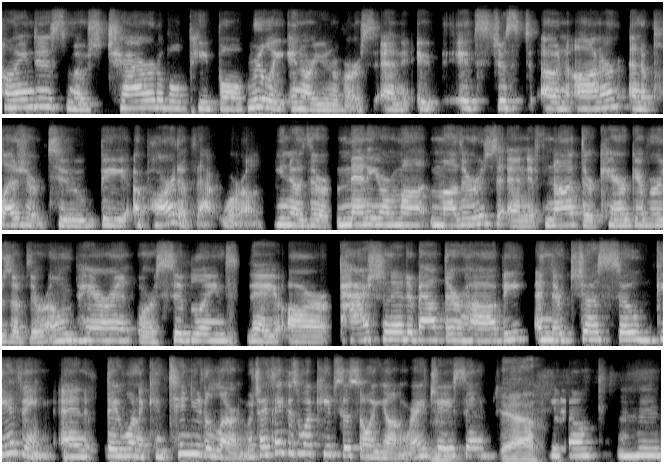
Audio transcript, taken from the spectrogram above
kindest, most charitable people really in our universe. And it, it's just an honor and a pleasure to be a part of that world. You know, there are many are mo- mothers, and if not, they're caregivers of their own parent or sibling siblings. They are passionate about their hobby and they're just so giving and they want to continue to learn, which I think is what keeps us all young, right, mm-hmm. Jason? Yeah. You know? Mm-hmm.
